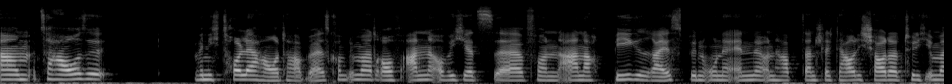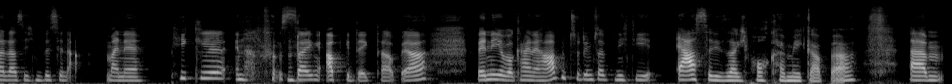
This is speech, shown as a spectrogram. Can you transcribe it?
Ähm, zu Hause wenn ich tolle Haut habe. Es kommt immer darauf an, ob ich jetzt äh, von A nach B gereist bin ohne Ende und habe dann schlechte Haut. Ich schaue natürlich immer, dass ich ein bisschen meine Pickel in Anführungszeichen abgedeckt habe, ja. Wenn ich aber keine habe, zu dem Zeit bin ich die Erste, die sagt, ich brauche kein Make-up, ja. Ähm,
